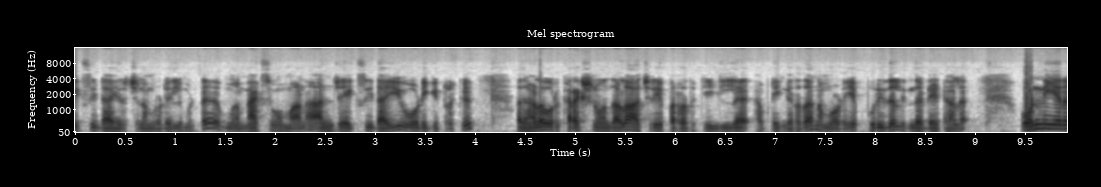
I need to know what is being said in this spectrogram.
எக்ஸிட் ஆயிருச்சு. நம்மளுடைய லிமிட்டு மேக்ஸிமமான அஞ்சு எக்ஸிட் ஆகி ஓடிக்கிட்டு இருக்கு. அதனால் ஒரு கரெக்ஷன் வந்தாலும் ஆச்சரியப்படுறதுக்கு இல்லை அப்படிங்கிறதா நம்மளுடைய புரிதல் இந்த டேட்டாவில் ஒன் இயர்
